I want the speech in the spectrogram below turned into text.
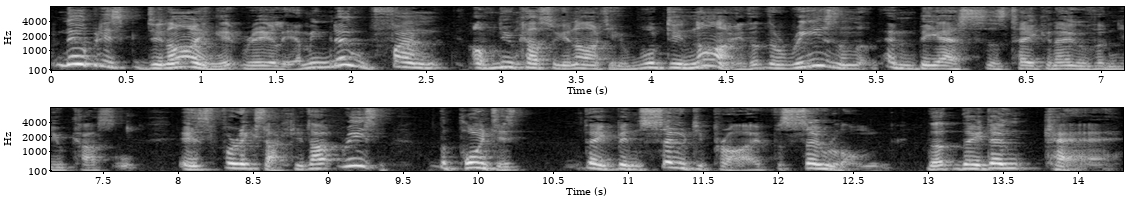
Nobody's denying it, really. I mean, no fan of Newcastle United would deny that the reason that MBS has taken over Newcastle is for exactly that reason. The point is, they've been so deprived for so long that they don't care.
